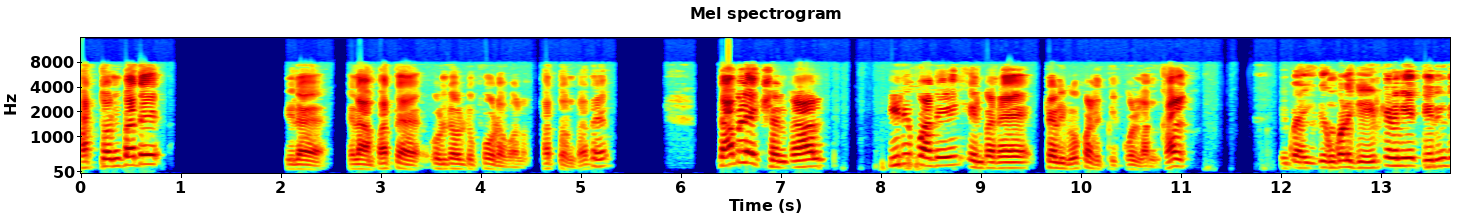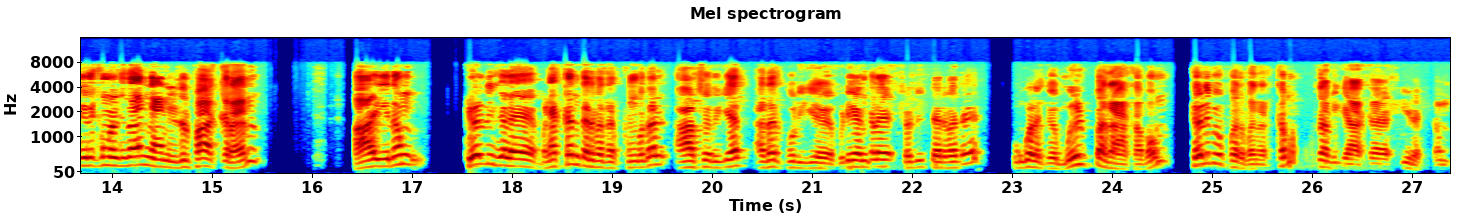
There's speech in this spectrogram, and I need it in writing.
பத்தொன்பது இல்ல எல்லாம் பத்த ஒன்று ஒன்று போட வேணும் பத்தொன்பது. டபுள் எக்ஸ் என்றால் இருப்பது என்பதை தெளிவுபடுத்திக் கொள்ளுங்கள். இப்ப இது உங்களுக்கு ஏற்கனவே தெரிந்திருக்கும் என்றுதான் நான் எதிர்பார்க்கிறேன். ஆயினும் கேள்விகளை விளக்கம் தருவதற்கு முதல் ஆசிரியர் அதற்குரிய விடயங்களை சொல்லித் தருவது உங்களுக்கு மீட்பதாகவும் தெளிவு பெறுவதற்கும் உதவியாக இருக்கும்.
